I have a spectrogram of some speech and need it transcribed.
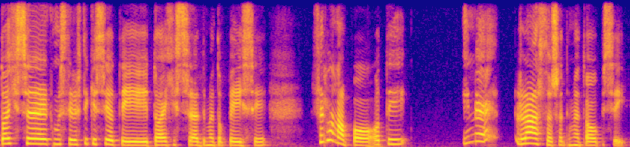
το έχεις εκμυστηρευτεί και εσύ ότι το έχεις αντιμετωπίσει. Θέλω να πω ότι είναι λάθος αντιμετώπιση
